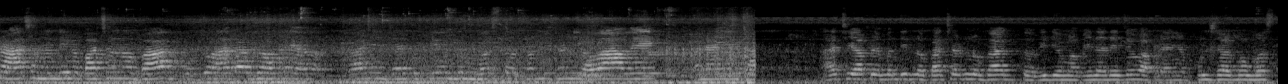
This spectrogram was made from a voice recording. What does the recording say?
આ છે મંદિરનો ભાગ. તો આ બાજુ જાય તો મસ્ત ઠંડી ઠંડી હવા આવે અને અહીંયા આ છે આપણે મંદિરનો પાછળનો ભાગ. તો વિડીયોમાં બેના રહેજો. આપણે અહીંયા ફૂલ ઝાડ બહુ મસ્ત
